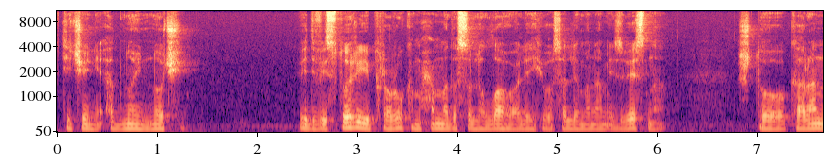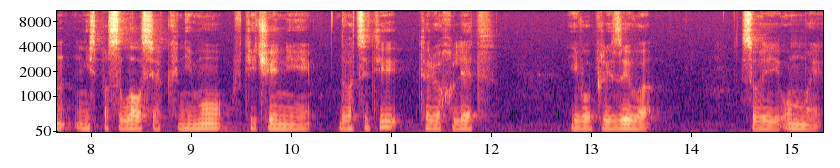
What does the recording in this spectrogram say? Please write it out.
в течение одной ночи. Ведь в истории пророка Мухаммада, саллаллаху алейхи вассаляма, нам известно, что Коран не спосылался к нему в течение 23 лет его призыва своей уммы,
